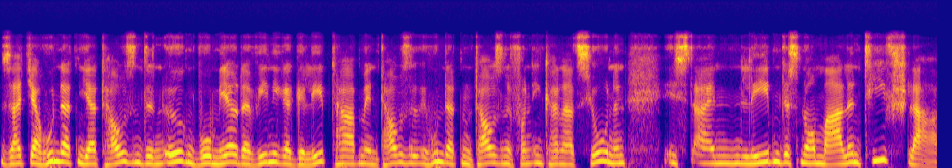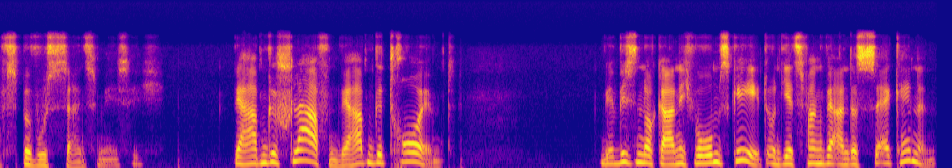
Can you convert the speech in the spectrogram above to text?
seit Jahrhunderten, Jahrtausenden irgendwo mehr oder weniger gelebt haben, in Tausende, Hunderten, Tausende von Inkarnationen, ist ein Leben des normalen Tiefschlafs bewusstseinsmäßig. Wir haben geschlafen, wir haben geträumt. Wir wissen noch gar nicht, worum es geht. Und jetzt fangen wir an, das zu erkennen,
